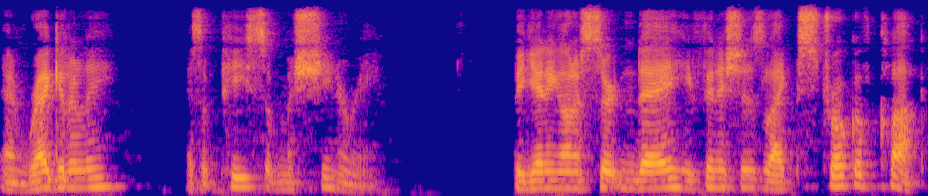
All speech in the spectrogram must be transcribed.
and regularly as a piece of machinery. Beginning on a certain day, he finishes like stroke of clock,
